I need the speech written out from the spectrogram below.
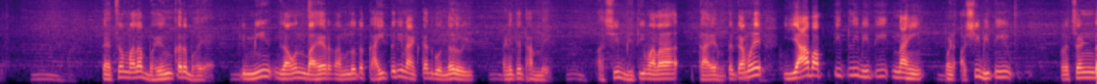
नाही. त्याचं मला भयंकर भय आहे की मी जाऊन बाहेर थांबलो तर काहीतरी नाटकात गोंधळ होईल आणि ते थांबेल. अशी भीती मला कायम. तर त्यामुळे या बाबतीतली भीती नाही पण अशी भीती प्रचंड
